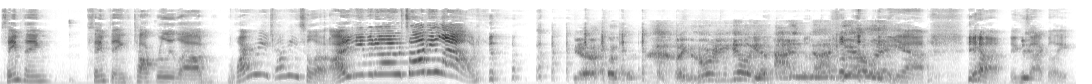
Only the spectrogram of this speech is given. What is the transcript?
same thing, same thing, talk really loud. Why were you talking so loud? I didn't even know I was talking loud. yeah. like, who are you yelling at? I'm not yelling. yeah. Yeah, exactly.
